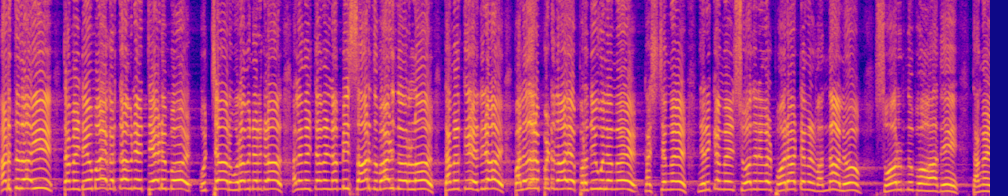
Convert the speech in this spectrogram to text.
അടുത്തതായി തങ്ങൾ ദൈവമായ കർത്താവിനെ തേടുമ്പോൾ ഉച്ചാർ ഉറവിനറുകളാൽ അല്ലെങ്കിൽ തങ്ങൾ നമ്പി സാർന്ന് വാഴുന്നവരുള്ള തങ്ങൾക്ക് എതിരായി പലതരപ്പെട്ടതായ പ്രതികൂലങ്ങൾ കഷ്ടങ്ങൾ ഞെരുക്കങ്ങൾ ശോധനങ്ങൾ പോരാട്ടങ്ങൾ വന്നാലും സോർന്നു പോകാതെ തങ്ങൾ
